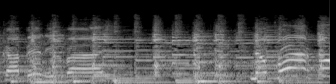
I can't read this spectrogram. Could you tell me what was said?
cabelo em paz. Não corto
